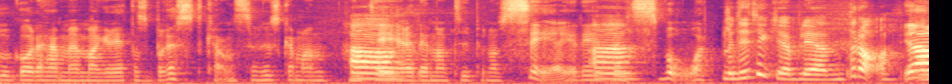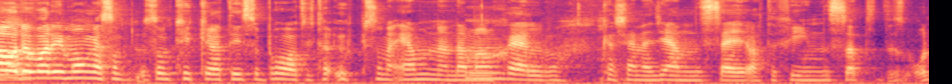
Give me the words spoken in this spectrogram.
hur går det här med Margaretas bröstcancer? Hur ska man hantera den här typen av serie? Det är Ja. väldigt svårt. Men det tycker jag blev bra. Ja och då var det ju många som, som tycker att det är så bra att vi tar upp sådana ämnen där Mm. man själv kan känna igen sig och att det finns. Att, och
